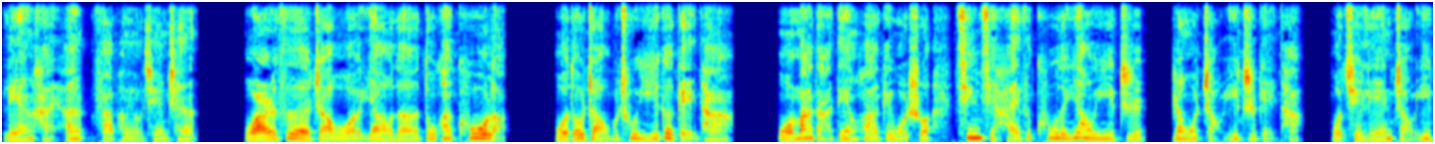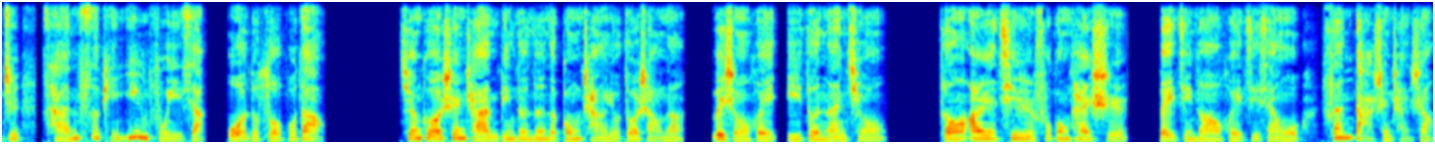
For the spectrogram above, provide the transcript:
连海安发朋友圈称：“我儿子找我要的都快哭了，我都找不出一个给他。我妈打电话给我说，亲戚孩子哭的要一只，让我找一只给他。”我却连找一只残次品应付一下我都做不到。全国生产冰墩墩的工厂有多少呢？为什么会一墩难求？从二月七日复工开始，北京冬奥会吉祥物三大生产商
